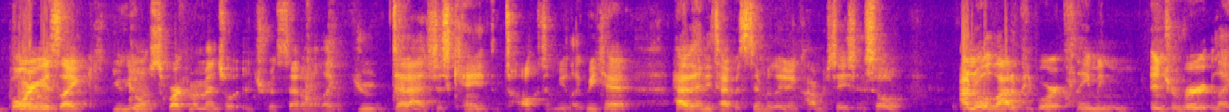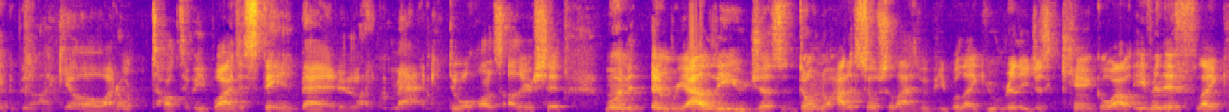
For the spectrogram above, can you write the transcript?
Boring is like you don't spark my mental interest at all. Like you dead ass just can't even talk to me. Like we can't have any type of stimulating conversation. So I know a lot of people are claiming introvert, like being like, yo, I don't talk to people, I just stay in bed and like man, and do all this other shit. When in reality you just don't know how to socialize with people. Like you really just can't go out. Even if like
